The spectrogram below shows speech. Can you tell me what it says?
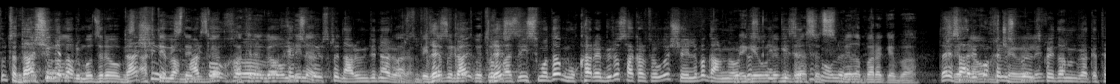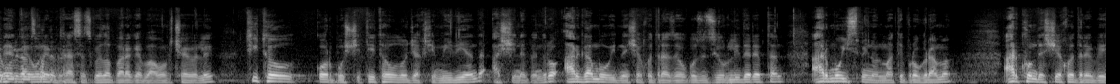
თუმცა დაშინებული მოძრაობის აქტივისტებისგან აქედან გამომდინარე არ მიმდინარეობს. დღეს დღეს ისმოდა მუხარები რომ საქართველოს შეიძლება განმეორდეს ყირგიზეთის მოვლენა. ველაპარაკება. და ეს არ იყო ხელისუფლების მხრიდან გაკეთებული განცხადება. რასაც ველაპარაკება აღორჩეველი თითოეულ корпуსში, თითოეულ ოჯახში მიდიან და აშინებენ რომ არ გამოვიდნენ შეხვედრაზე ოპოზიციურ ლიდერებთან, არ მოისმინონ მათი პროგრამა. არ კონდეს შეხვედრები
